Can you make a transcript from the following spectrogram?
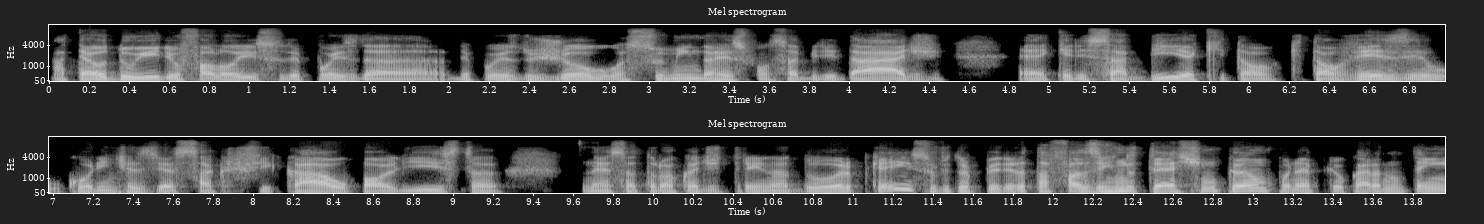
Até o Duílio falou isso depois, da, depois do jogo, assumindo a responsabilidade, é, que ele sabia que, tal, que talvez o Corinthians ia sacrificar o Paulista nessa troca de treinador, porque é isso, o Vitor Pereira tá fazendo teste em campo, né? Porque o cara não tem,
